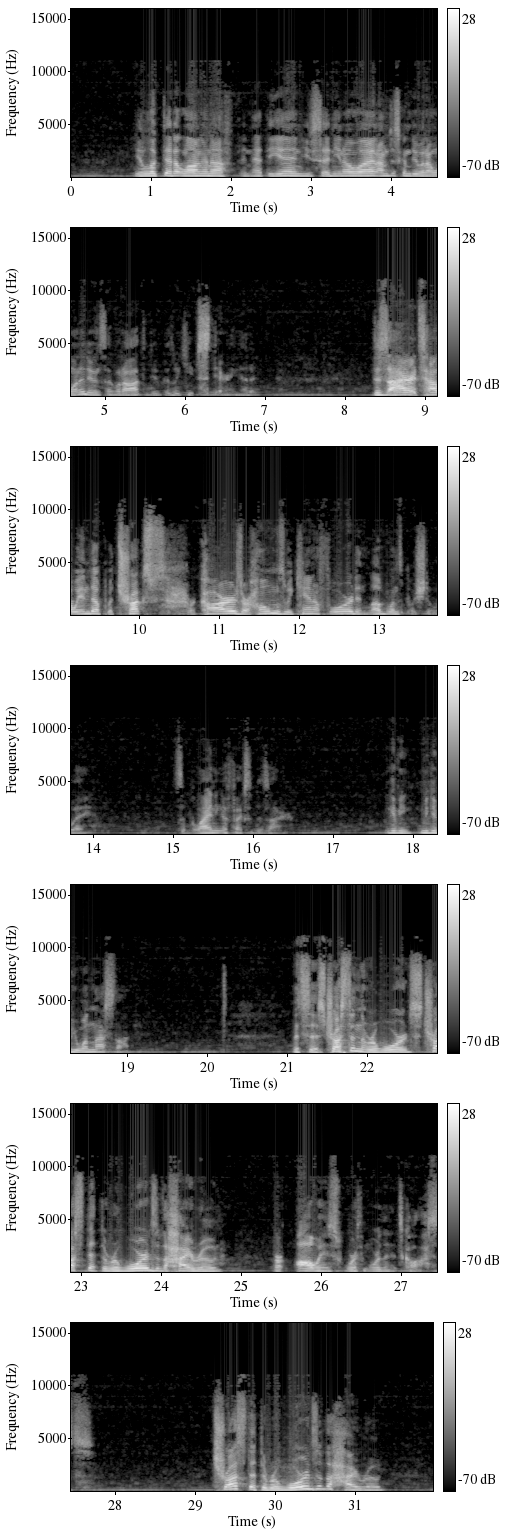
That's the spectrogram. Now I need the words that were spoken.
You looked at it long enough, and at the end, you said, "You know what? I'm just going to do what I want to do instead of what I ought to do," because we keep staring at it. Desire, it's how we end up with trucks or cars or homes we can't afford and loved ones pushed away. It's the blinding effects of desire. Let me give you, let me give you one last thought. It says, trust in the rewards, trust that the rewards of the high road are always worth more than its costs. Trust that the rewards of the high road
